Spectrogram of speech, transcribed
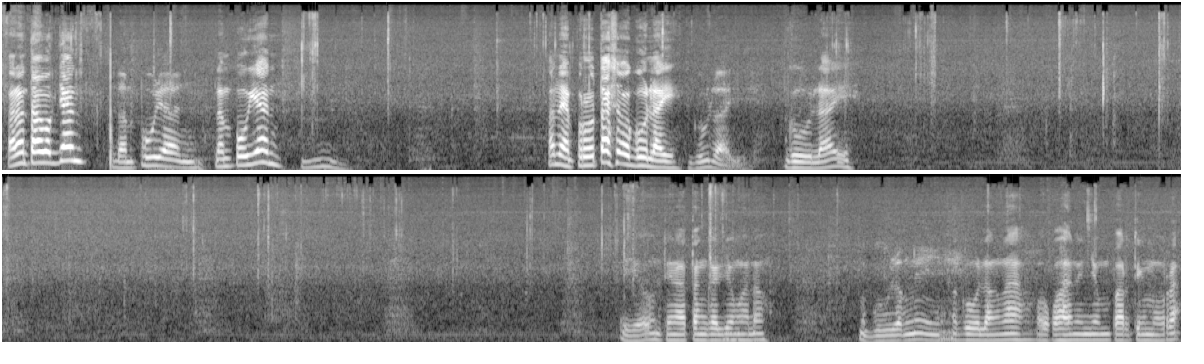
Anong tawag dyan? Lampu yan. Lampuyan. Hmm. Ano yan? Prutas o gulay? Gulay. Gulay. Ayun, tinatanggal yung ano, Magulang na eh. magulang na. Kukuhanin yung parting mura.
